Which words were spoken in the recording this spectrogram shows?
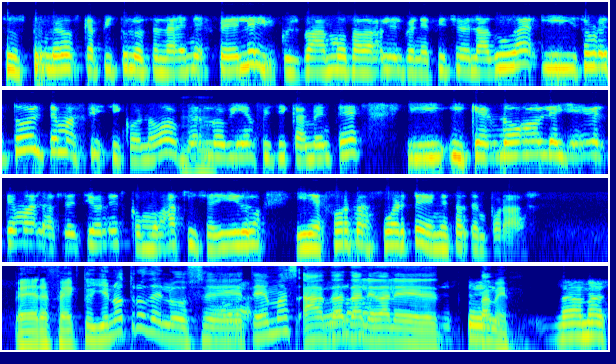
sus primeros capítulos en la NFL y pues vamos a darle el beneficio de la duda y sobre todo el tema físico, ¿no? Verlo bien físicamente y, y que no le llegue el tema de las lesiones como ha sucedido y de forma fuerte en esta temporada. Perfecto. Y en otro de los eh, temas, ah, dale, dale, este, dame. Nada más,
